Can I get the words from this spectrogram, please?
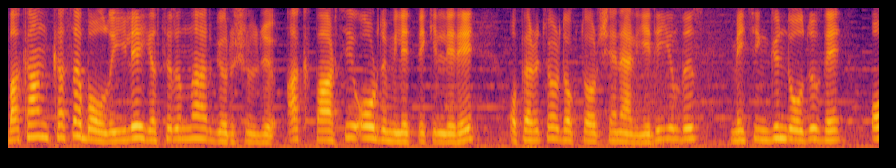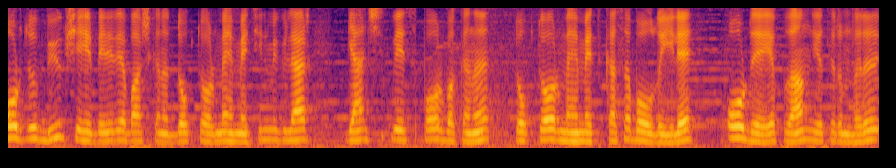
Bakan Kasaboğlu ile yatırımlar görüşüldü. AK Parti Ordu milletvekilleri Operatör Doktor Şenel 7 Yıldız, Metin Gündoğdu ve Ordu Büyükşehir Belediye Başkanı Doktor Mehmet Hilmi Güler, Gençlik ve Spor Bakanı Doktor Mehmet Kasaboğlu ile Ordu'ya yapılan yatırımları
